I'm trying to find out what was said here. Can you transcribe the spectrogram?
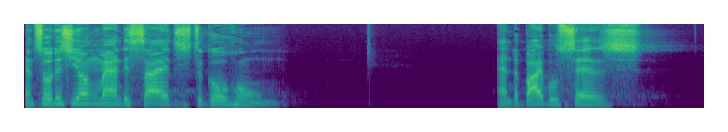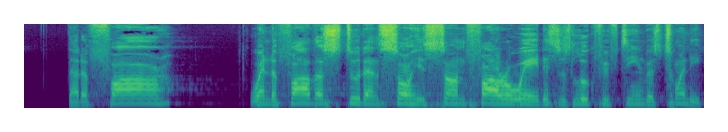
And so this young man decides to go home. And the Bible says that afar, when the father stood and saw his son far away, this is Luke 15, verse 20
